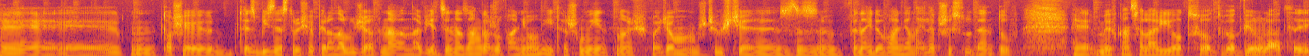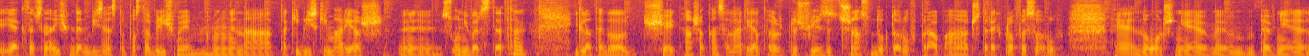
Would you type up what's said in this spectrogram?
E, e, to, się, to jest biznes, który się opiera na ludziach, na, na wiedzy, na zaangażowaniu i też umiejętność, powiedziałbym, rzeczywiście z, z wynajdowania najlepszych studentów. E, my w kancelarii od, od, od wielu lat, jak zaczynaliśmy ten biznes, to postawiliśmy na taki bliski mariaż z uniwersytetem. Tak. I dlatego dzisiaj nasza kancelaria to rzeczywiście jest 13 doktorów prawa, czterech profesorów, no łącznie pewnie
